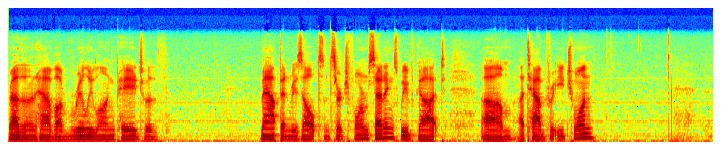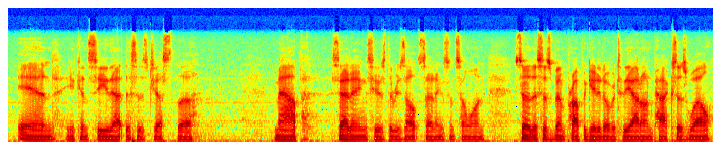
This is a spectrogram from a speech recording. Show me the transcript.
Rather than have a really long page with map and results and search form settings, we've got um, a tab for each one. And you can see that this is just the map settings, here's the result settings and so on. So this has been propagated over to the add-on packs as well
